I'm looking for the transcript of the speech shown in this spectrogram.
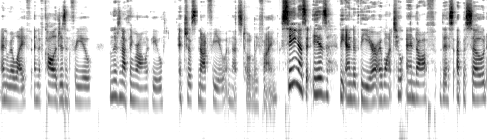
and real life. And if college isn't for you, then there's nothing wrong with you. It's just not for you, and that's totally fine. Seeing as it is the end of the year, I want to end off this episode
